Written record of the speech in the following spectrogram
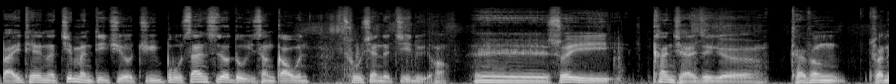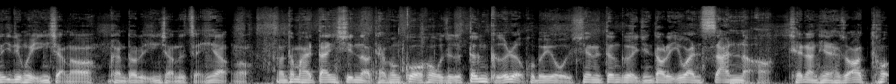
白天呢，金门地区有局部三十六度以上高温出现的几率哈，呃，所以看起来这个台风反正一定会影响了啊，看到底影响的怎样哦？那他们还担心呢，台风过后这个登革热会不会又？现在登革已经到了一万三了哈，前两天还说啊突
